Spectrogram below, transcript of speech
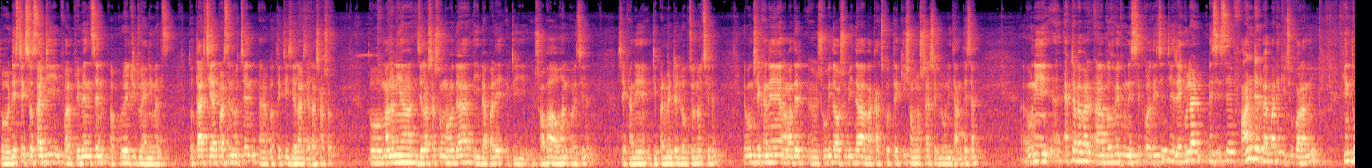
তো district society for prevention of cruelty to animals তো তার চেয়ারপারসন হচ্ছেন প্রত্যেকটি জেলার জেলা শাসক। তো মাননীয় জেলা শাসক মহোদয়া এই ব্যাপারে একটি সভা আহ্বান করেছিলেন। সেখানে ডিপার্টমেন্টের লোকজনও ছিলেন। এবং সেখানে আমাদের সুবিধা, অসুবিধা বা কাজ করতে কি সমস্যা সেগুলো উনি জানতে চান। উনি একটা ব্যাপার প্রথমে খুব নিশ্চিত করে দিয়েছেন যে রেগুলার বেসিসে ফান্ডের ব্যাপারে কিছু করার নেই। কিন্তু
